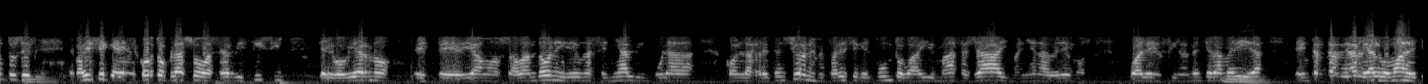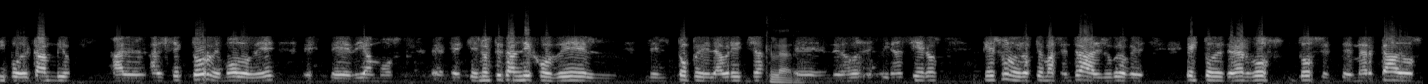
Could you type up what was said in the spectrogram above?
Entonces, me parece que en el corto plazo va a ser difícil que el gobierno, este, digamos, abandone y dé una señal vinculada con las retenciones. Me parece que el punto va a ir más allá y mañana veremos cuál es finalmente la medida, en tratar de darle algo más de tipo de cambio al, sector, de modo de, este, digamos, eh, que no esté tan lejos del, tope de la brecha eh, de los financieros, que es uno de los temas centrales. Yo creo que esto de tener dos, dos este, mercados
